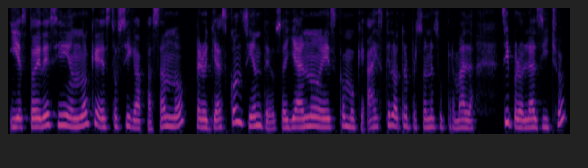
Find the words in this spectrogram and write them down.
y estoy decidiendo que esto siga pasando, pero ya es consciente, o sea, ya no es como que, ah, es que la otra persona es súper mala. Sí, pero le has dicho,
